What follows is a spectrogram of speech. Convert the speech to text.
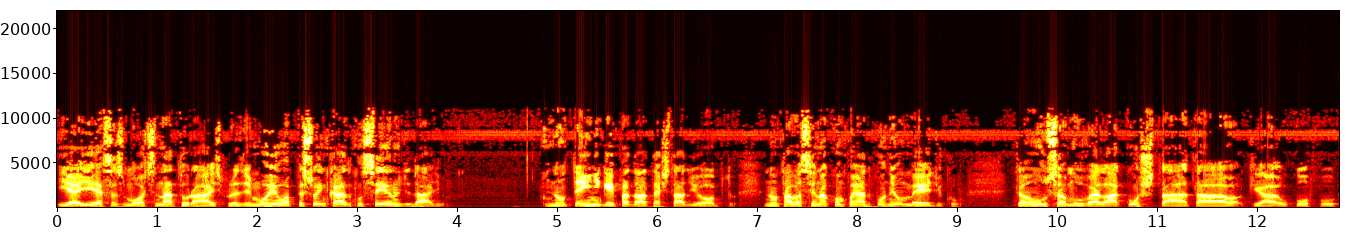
E aí essas mortes naturais, por exemplo, morreu uma pessoa em casa com 100 anos de idade. Não tem ninguém para dar um atestado de óbito. Não estava sendo acompanhado por nenhum médico. Então o SAMU vai lá, constata que o corpo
